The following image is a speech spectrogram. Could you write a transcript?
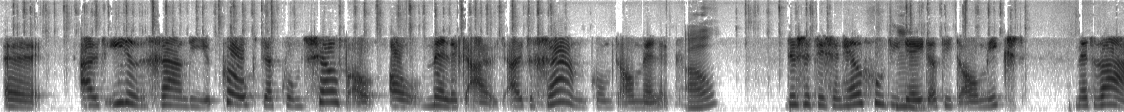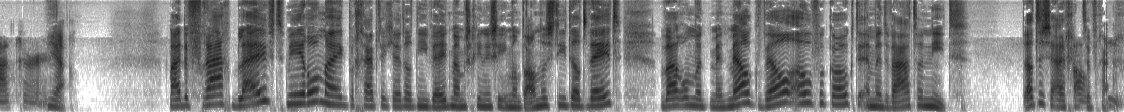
eh, uit iedere graan die je kookt, daar komt zelf al, al melk uit. Uit de graan komt al melk. Oh, Dus het is een heel goed idee Hmm. dat hij het al mixt met water. ja. Maar de vraag blijft, Merel, maar ik begrijp dat jij dat niet weet... maar misschien is er iemand anders die dat weet... waarom het met melk wel overkookt en met water niet. Dat is eigenlijk de vraag. die-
